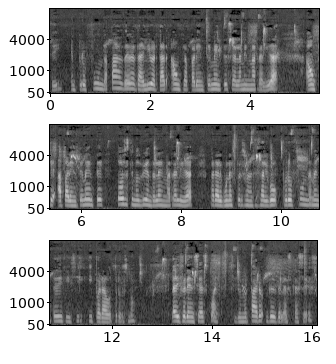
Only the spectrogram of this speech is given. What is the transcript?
¿sí? en profunda paz de verdad y libertad, aunque aparentemente sea la misma realidad. Aunque aparentemente todos estemos viviendo la misma realidad, para algunas personas es algo profundamente difícil y para otros no. La diferencia es cuál. Si yo me paro desde la escasez,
